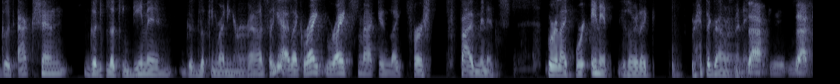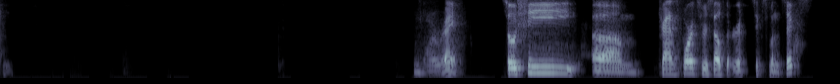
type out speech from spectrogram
Good action, good looking demon, good looking running around. So yeah, like right, right smack in like first five minutes, we're like we're in it. You know, like we hit the ground running. Exactly, exactly. All right. So she um, transports herself to Earth 616.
